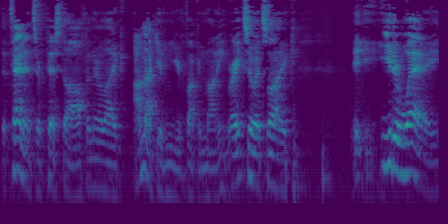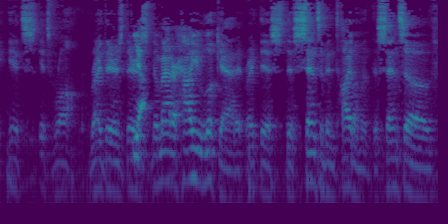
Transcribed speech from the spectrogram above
the tenants are pissed off and they're like, "I'm not giving you your fucking money," right? So it's like e- either way, it's it's wrong, right? There's there's Yeah. no matter how you look at it, right? This this sense of entitlement, this sense of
